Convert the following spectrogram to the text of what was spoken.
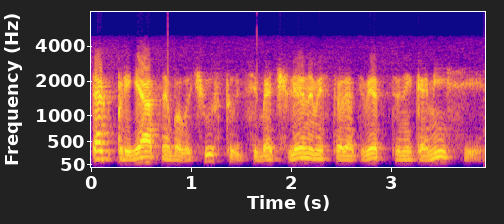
Так приятно было чувствовать себя членами столь ответственной комиссии.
